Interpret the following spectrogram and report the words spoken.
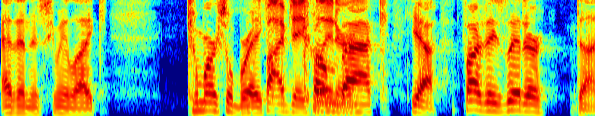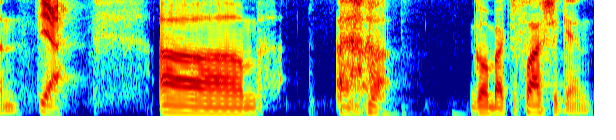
and then it's going to be like commercial break. Five days come later. back. Yeah, five days later, done. yeah. Um, going back to Flash again.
